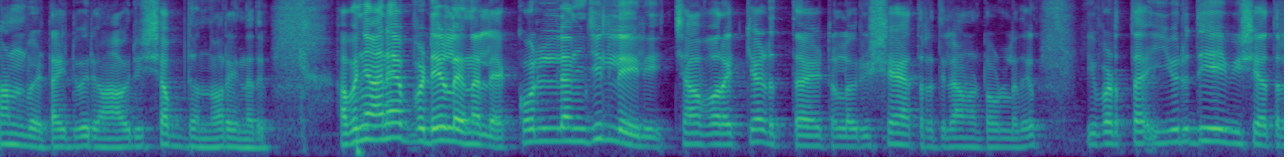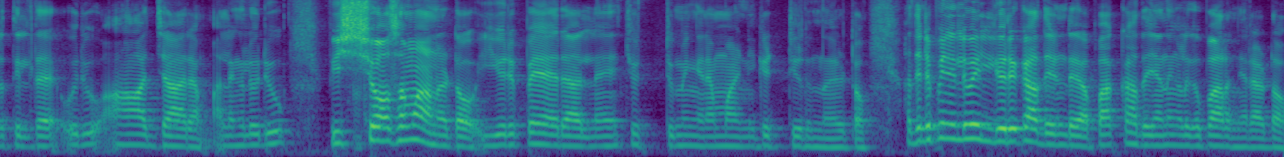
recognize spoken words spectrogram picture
കൺവേർട്ട് ആയിട്ട് വരും ആ ഒരു ശബ്ദം എന്ന് പറയുന്നത്. അപ്പോൾ ഞാൻ എവിടെയുള്ളതെന്നല്ലേ കൊല്ലം ജില്ലയിൽ ചവറയ്ക്കടുത്തായിട്ടുള്ള ഒരു ക്ഷേത്രത്തിലാണ് കേട്ടോ ഉള്ളത്. ഇവിടുത്തെ ഈ ഒരു ദേവി ക്ഷേത്രത്തിലത്തെ ഒരു ആചാരം അല്ലെങ്കിൽ ഒരു വിശ്വാസമാണ് കേട്ടോ. ഈ ഒരു പേരാലിനെ ചുറ്റും ഇങ്ങനെ മണി കെട്ടിയിടുന്നത് കേട്ടോ. അതിന്റെ പിന്നിൽ വലിയൊരു കഥയുണ്ട്. അപ്പോൾ ആ കഥ ഞാൻ നിങ്ങൾക്ക് പറഞ്ഞുതരാം കേട്ടോ.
